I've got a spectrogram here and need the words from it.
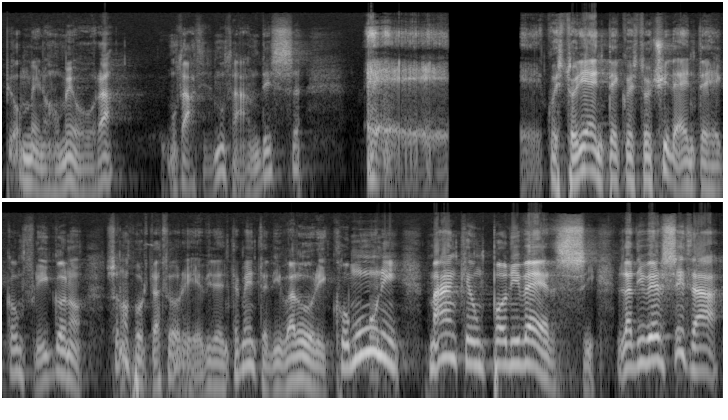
più o meno come ora, mutatis mutandis, e questo Oriente e questo Occidente che confliggono sono portatori evidentemente di valori comuni ma anche un po' diversi. La diversità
